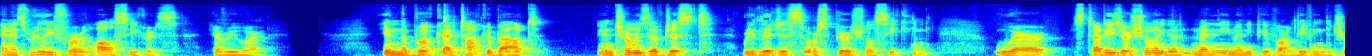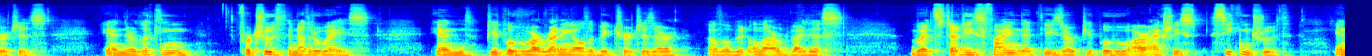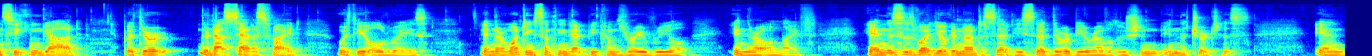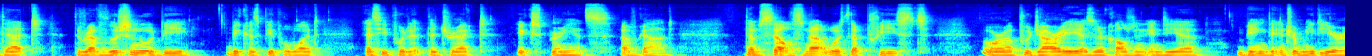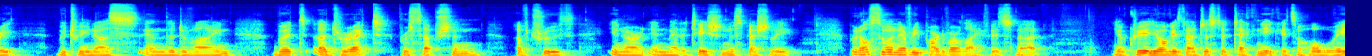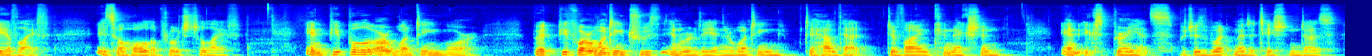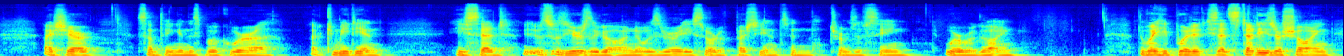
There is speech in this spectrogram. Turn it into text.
And it's really for all seekers everywhere. In the book, I talk about, in terms of just religious or spiritual seeking, where studies are showing that many, many people are leaving the churches and they're looking for truth in other ways. And people who are running all the big churches are a little bit alarmed by this. But studies find that these are people who are actually seeking truth and seeking God, but they're, they're not satisfied with the old ways. And they're wanting something that becomes very real in their own life. And this is what Yogananda said. He said there would be a revolution in the churches, and that the revolution would be because people want, as he put it, the direct experience of God themselves, not with a priest or a pujari, as they're called in India, being the intermediary between us and the divine, but a direct perception of truth in our in meditation especially, but also in every part of our life. It's not you know, Kriya Yoga is not just a technique, it's a whole way of life. It's a whole approach to life. And people are wanting more. But people are wanting truth inwardly and they're wanting to have that divine connection and experience, which is what meditation does. I share something in this book where a, a comedian he said this was years ago and it was very sort of prescient in terms of seeing where we're going the way he put it he said studies are showing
